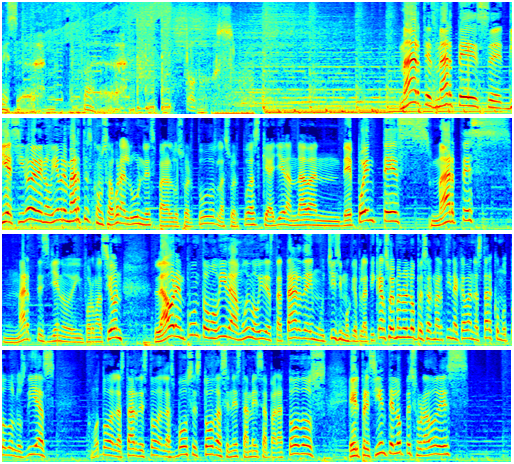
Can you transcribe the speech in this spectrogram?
Mesa para Todos. Martes, martes eh, 19 de noviembre, martes con sabor a lunes para los suertudos, las suertudas que ayer andaban de puentes, martes, martes lleno de información. La hora en punto movida, muy movida esta tarde, muchísimo que platicar. Soy Manuel López San Martín, acaban de estar como todos los días, como todas las tardes, todas las voces, todas en esta mesa para todos. El presidente López Obrador es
